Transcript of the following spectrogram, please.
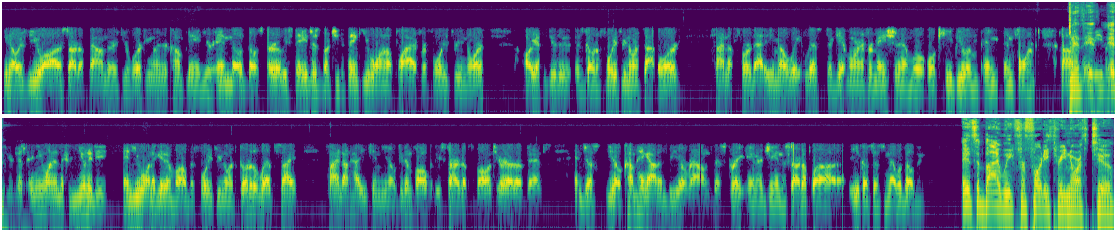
you know, if you are a startup founder, if you're working on your company and you're in those those early stages, but you think you want to apply for 43 North, all you have to do to, is go to 43north.org. Sign up for that email wait list to get more information, and we'll, we'll keep you in, in, informed. Um, It- it- even it- if you're just anyone in the community and you want to get involved with 43 North, go to the website, find out how you can, you know, get involved with these startups, volunteer at events, and just, you know, come hang out and be around this great energy in the startup uh, ecosystem that we're building. It's a bye week for 43 North, too.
